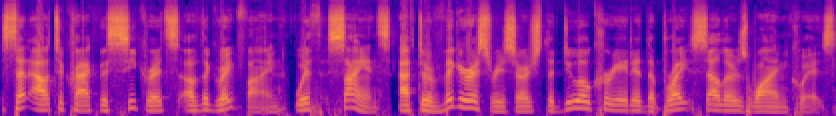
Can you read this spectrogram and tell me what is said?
set out to crack the secrets of the grapevine with science. After vigorous research, the duo created the Bright Cellars Wine Quiz,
